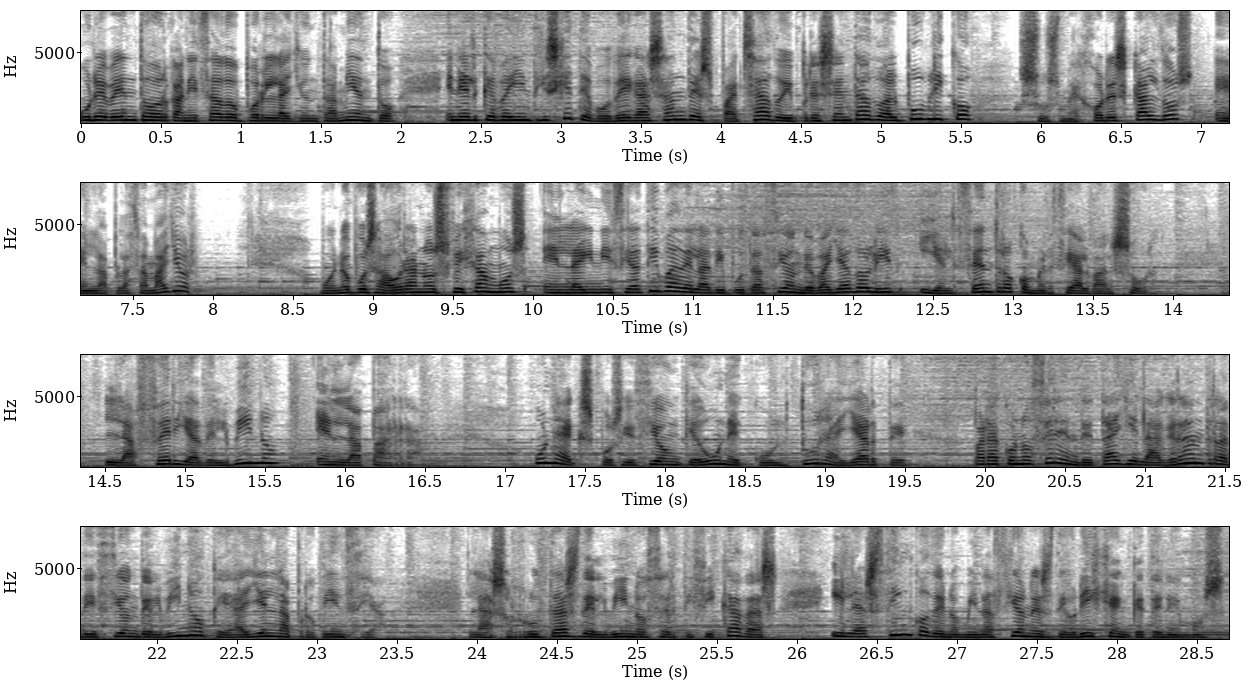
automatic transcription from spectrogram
un evento organizado por el ayuntamiento en el que 27 bodegas han despachado y presentado al público sus mejores caldos en la Plaza Mayor. Bueno, pues ahora nos fijamos en la iniciativa de la Diputación de Valladolid y el Centro Comercial Valsur, la Feria del Vino en La Parra, una exposición que une cultura y arte para conocer en detalle la gran tradición del vino que hay en la provincia, las rutas del vino certificadas y las cinco denominaciones de origen que tenemos.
